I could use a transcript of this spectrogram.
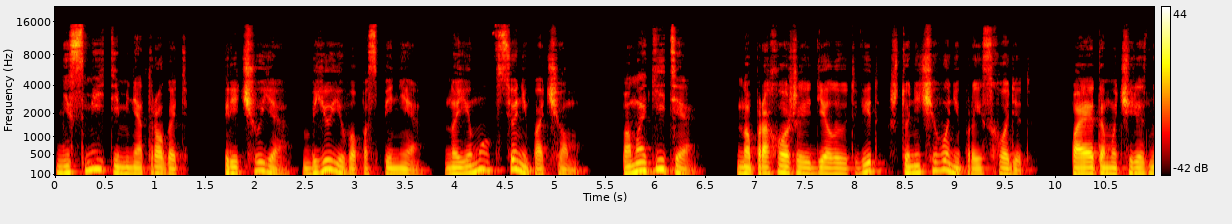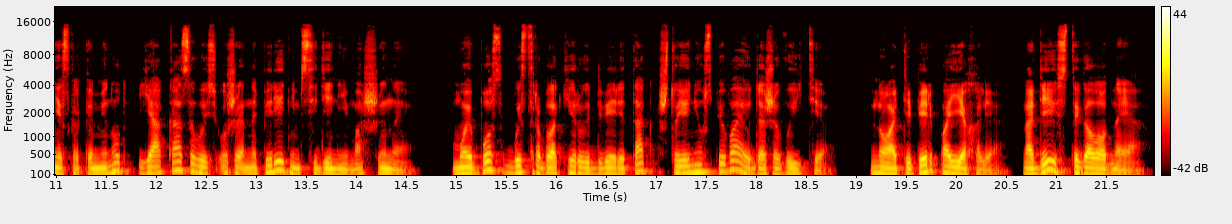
«Не смейте меня трогать!» Кричу я, бью его по спине, но ему все нипочем. «Помогите!» Но прохожие делают вид, что ничего не происходит. Поэтому через несколько минут я оказываюсь уже на переднем сидении машины. Мой босс быстро блокирует двери так, что я не успеваю даже выйти. «Ну а теперь поехали. Надеюсь, ты голодная»,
